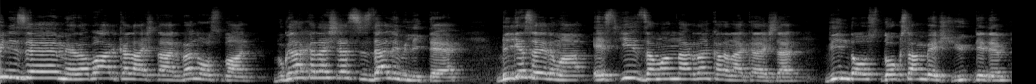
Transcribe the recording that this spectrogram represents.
Hepinize merhaba arkadaşlar ben Osman. Bugün arkadaşlar sizlerle birlikte bilgisayarıma eski zamanlardan kalan arkadaşlar Windows 95 yükledim.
